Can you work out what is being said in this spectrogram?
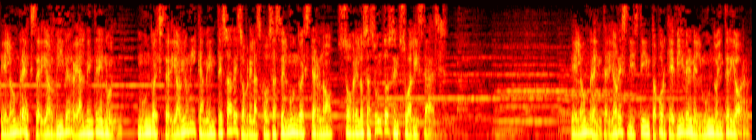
El hombre exterior vive realmente en un mundo exterior y únicamente sabe sobre las cosas del mundo externo, sobre los asuntos sensualistas. El hombre interior es distinto porque vive en el mundo interior.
